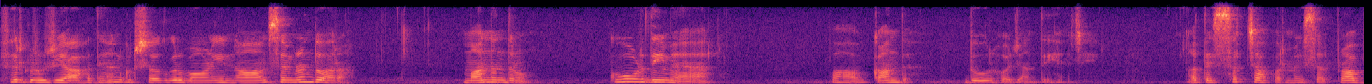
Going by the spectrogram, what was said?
ਫਿਰ ਗੁਰੂ ਜੀ ਆਖਦੇ ਹਨ ਗੁਰਸ਼ਬਦ ਗੁਰਬਾਣੀ ਨਾਮ ਸਿਮਰਨ ਦੁਆਰਾ ਮਨ ਅੰਦਰੋਂ ਕੂੜ ਦੀ ਮੈਲ। ਭਾਵ ਕੰਧ ਦੂਰ ਹੋ ਜਾਂਦੀ ਹੈ ਜੀ। ਅਤੇ ਸੱਚਾ ਪਰਮੇਸ਼ਰ ਪ੍ਰਭ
